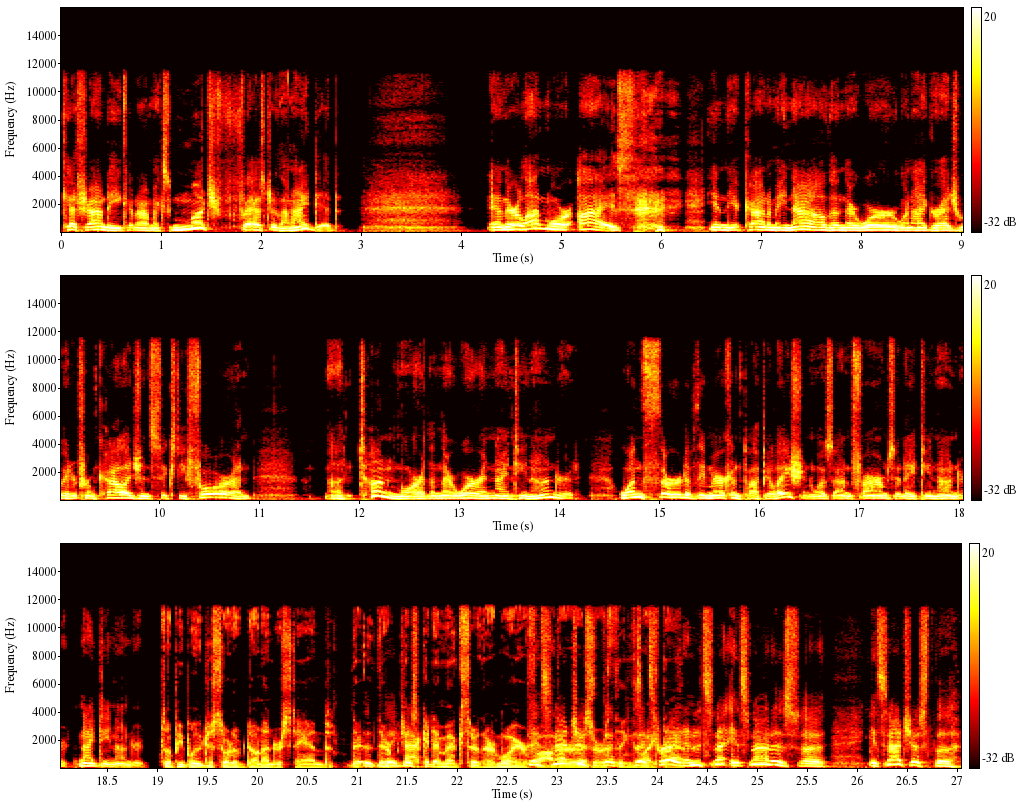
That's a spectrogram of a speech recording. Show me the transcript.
catch on to economics much faster than I did. And there are a lot more eyes in the economy now than there were when I graduated from college in 64, and a ton more than there were in 1900. One third of the American population was on farms in 1800, 1900. So people who just sort of don't understand, they just, academics or their lawyer fathers or things like right. that. That's right, and it's not. It's not as. Uh, it's not just the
